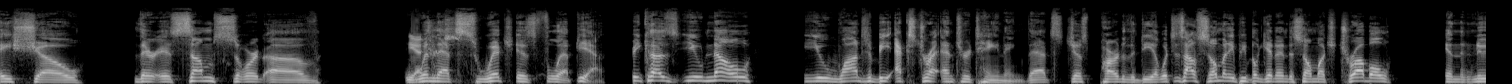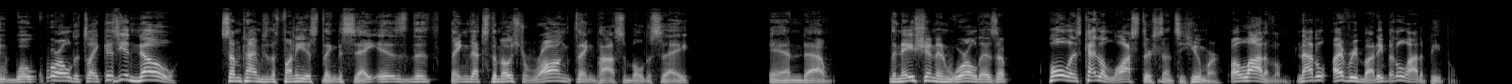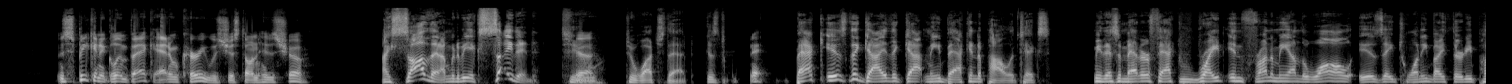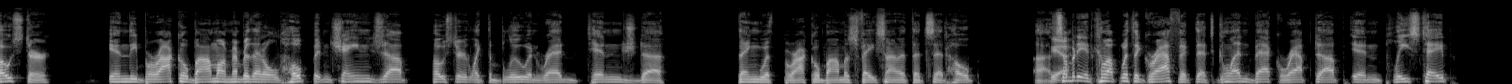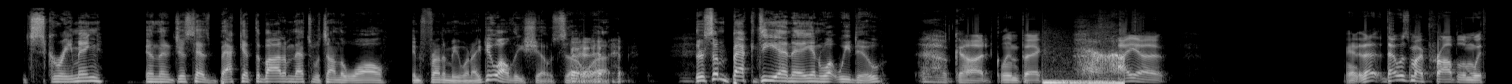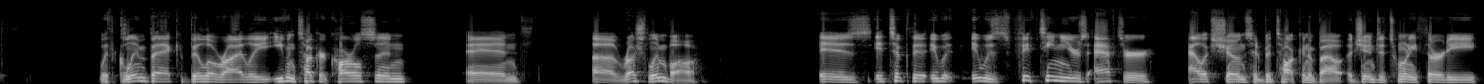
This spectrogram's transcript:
a show. There is some sort of when that switch is flipped. Yeah, because you know you want to be extra entertaining. That's just part of the deal, which is how so many people get into so much trouble in the new woke world. It's like, because you know, sometimes the funniest thing to say is the thing that's the most wrong thing possible to say. And uh, the nation and world as a whole has kind of lost their sense of humor. A lot of them. Not everybody, but a lot of people. Speaking of Glenn Beck, Adam Curry was just on his show. I saw that. I'm going to be excited to Yeah. to watch that because Beck is the guy that got me back into politics. I mean, as a matter of fact, right in front of me on the wall is a 20 by 30 poster in the Barack Obama. Remember that old Hope and Change uh, poster, like the blue and red tinged uh, thing with Barack Obama's face on it that said Hope. Uh, Yeah. Somebody had come up with a graphic that's Glenn Beck wrapped up in police tape, screaming, and then it just has Beck at the bottom. That's what's on the wall in front of me when I do all these shows. So uh, there's some Beck DNA in what we do. Oh God, Glenn Beck. I uh, man, that that was my problem with with Glenn Beck, Bill O'Reilly, even Tucker Carlson, and uh, Rush Limbaugh. Is it took the it was it was 15 years after Alex Jones had been talking about Agenda 2030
